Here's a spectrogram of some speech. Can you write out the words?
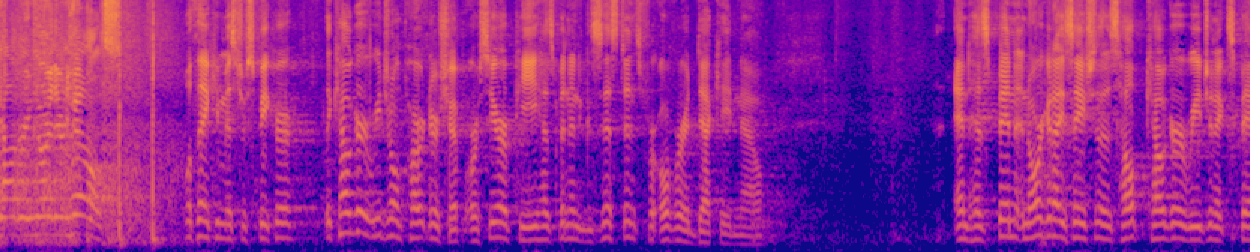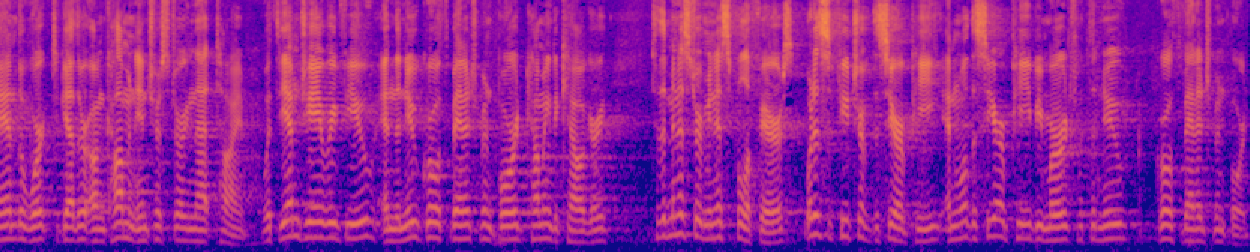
Calgary Northern Hills. Well, thank you, Mr. Speaker. The Calgary Regional Partnership, or CRP, has been in existence for over a decade now and has been an organization that has helped Calgary Region expand the work together on common interests during that time. With the MGA review and the new Growth Management Board coming to Calgary, to the Minister of Municipal Affairs, what is the future of the CRP, and will the CRP be merged with the new Growth Management Board?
